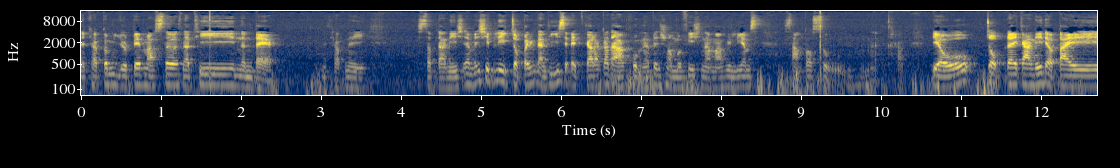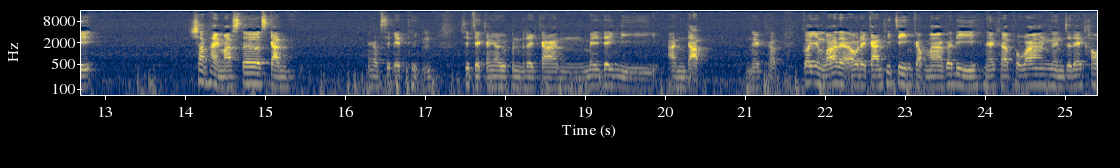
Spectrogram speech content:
นะครับ ก็มี European Masters นะที่เนิร์นแบร์กนะครับในสัปดาห์นี้ Championship League จบไปตั้งแต่ที่ 21 กรกฎาคมนะเป็นฌอนเมอร์ฟี่ชนะมาร์ควิลเลียมส์3ต่อ0นะครับเดี๋ยวจบรายการนี้เดี๋ยวไป Shanghai Masters กันนะครับ 11 ถึง 17 กันยายนเป็นรายการไม่ได้มีอันดับนะครับ ก็อย่างว่าแต่เอารายการที่จีนกลับมาก็ดีนะครับ เพราะว่าเงินจะได้เข้า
